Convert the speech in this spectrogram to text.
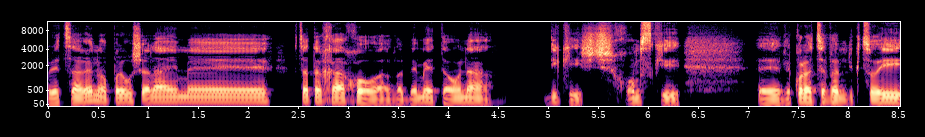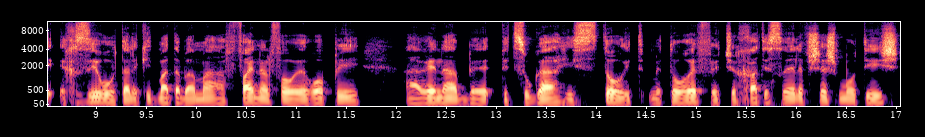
ולצערנו הפועל ירושלים קצת הלכה אחורה, אבל באמת העונה, דיקיש, חומסקי וכל הצבע המקצועי החזירו אותה לקדמת הבמה, פיינל פור אירופי, הארנה בתצוגה היסטורית מטורפת של 11,600 איש,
